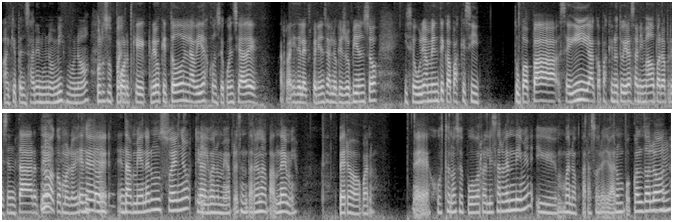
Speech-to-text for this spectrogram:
hay que pensar en uno mismo, ¿no? Por supuesto. Porque creo que todo en la vida es consecuencia de, a raíz de la experiencia es lo que yo pienso, y seguramente capaz que si tu papá seguía, capaz que no te hubieras animado para presentarte. No, como lo dije, también era un sueño y bueno, me iba a presentar en la pandemia. Pero bueno, eh, justo no se pudo realizar vendimia y bueno, para sobrellevar un poco el dolor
